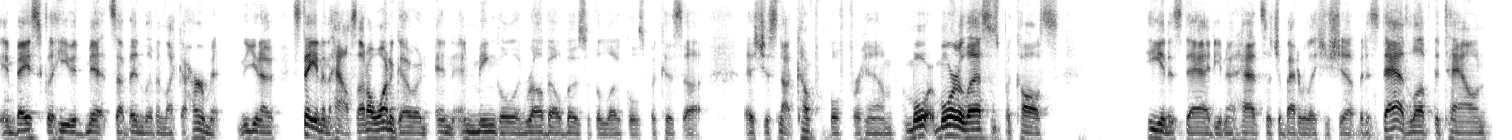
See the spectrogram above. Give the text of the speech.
and basically he admits I've been living like a hermit, you know, staying in the house. I don't want to go and, and, and mingle and rub elbows with the locals because uh, it's just not comfortable for him. More, more or less is because he and his dad, you know, had such a bad relationship, but his dad loved the town.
